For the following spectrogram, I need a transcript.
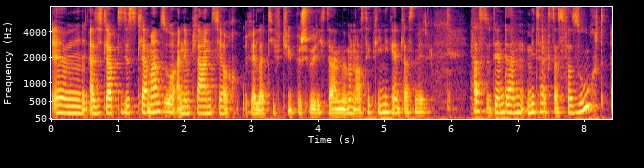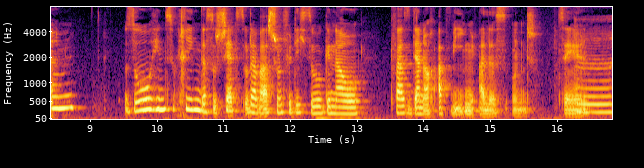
ähm, also ich glaube, dieses Klammern so an den Plan ist ja auch relativ typisch, würde ich sagen, wenn man aus der Klinik entlassen wird. Hast du denn dann mittags das versucht, ähm, so hinzukriegen, dass du schätzt, oder war es schon für dich so genau quasi dann auch abwiegen alles und zählen? Äh,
